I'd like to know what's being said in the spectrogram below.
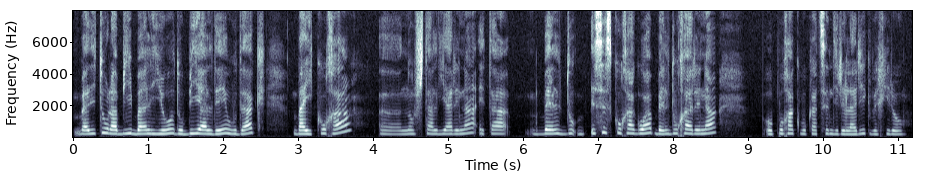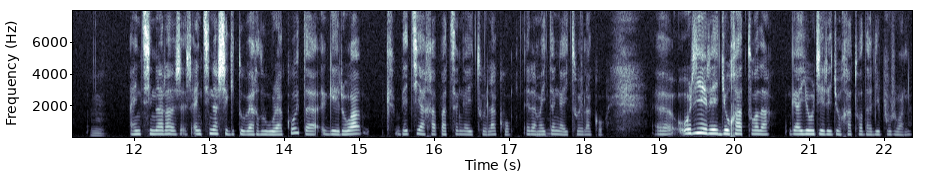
baditu ola bi balio, do bi alde udak, baikoja, uh, nostalgiarena, eta beldu, ez ezkojagoa, beldu jarena, oporak bukatzen direlarik behiro. Mm aintzina segitu behar dugulako eta geroa beti ahapatzen gaituelako, eramaiten mm. gaituelako. Uh, hori ere johatua da, gai hori ere johatua da liburuan.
